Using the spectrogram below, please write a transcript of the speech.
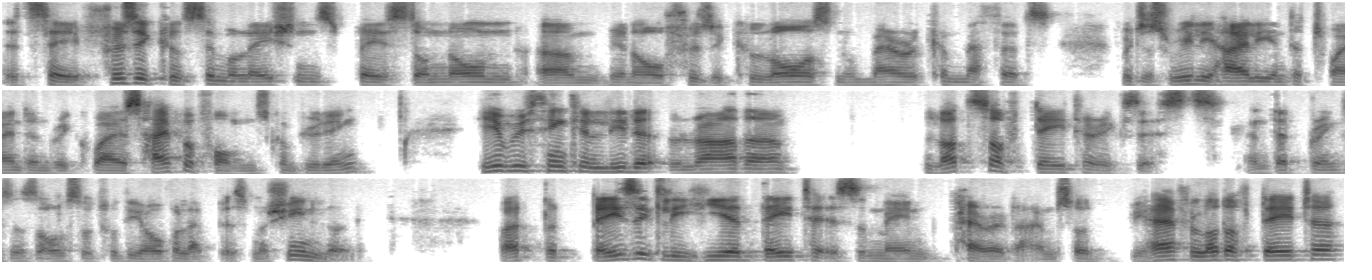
let's say, physical simulations based on known, um, you know, physical laws, numerical methods, which is really highly intertwined and requires high performance computing. Here we think a little rather lots of data exists. And that brings us also to the overlap with machine learning. But, but basically here, data is the main paradigm. So we have a lot of data.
